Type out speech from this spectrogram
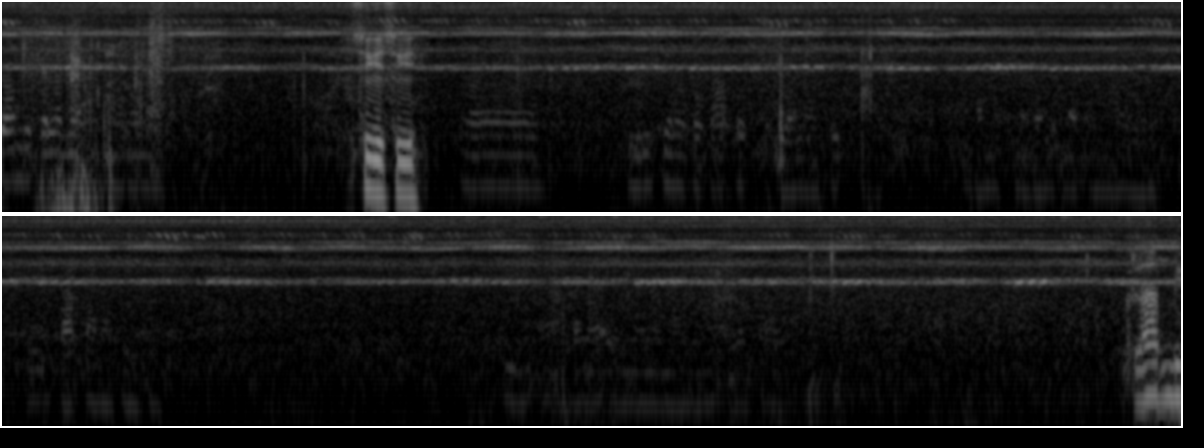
Gagamit talaga. Sige, sige. Ah, hindi siya natatakot. Wala natin. Gamit na gamit natin. Yung tapa natin. ito. Yung akalain na naman. yung alam tayo. Grabe.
